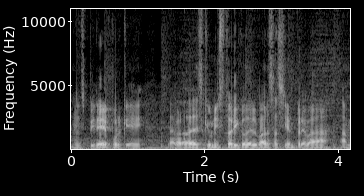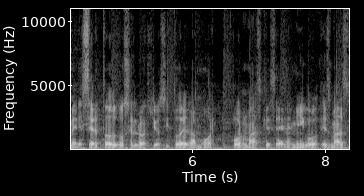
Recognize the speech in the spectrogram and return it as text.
me inspiré porque la verdad es que un histórico del Barça siempre va a merecer todos los elogios y todo el amor, por más que sea enemigo. Es más,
